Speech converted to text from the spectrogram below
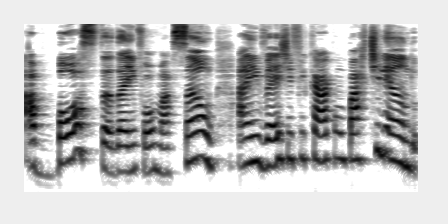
a bosta da informação, ao invés de ficar com compartilhando.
